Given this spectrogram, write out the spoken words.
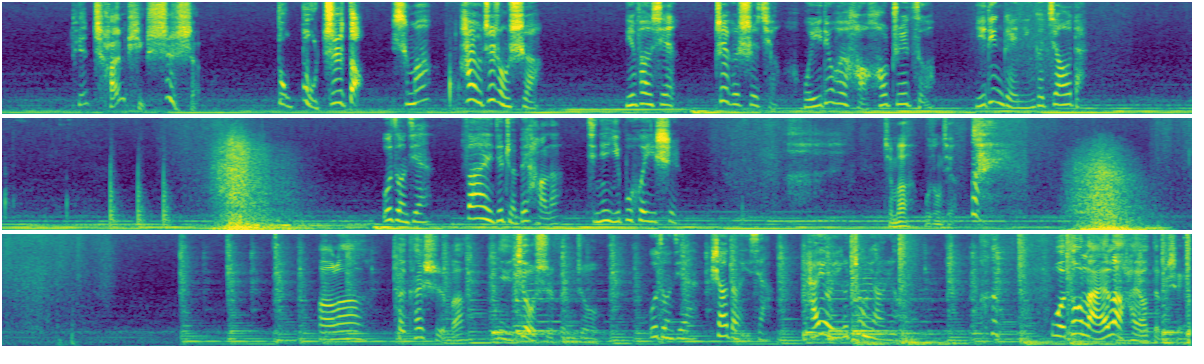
连产品是什么都不知道。什么？还有这种事？您放心，这个事情。我一定会好好追责，一定给您个交代。吴总监，方案已经准备好了，请您移步会议室。请吧，吴总监。好了，快开始吧，你就十分钟。吴总监，稍等一下，还有一个重要任务。哼，我都来了，还要等谁？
